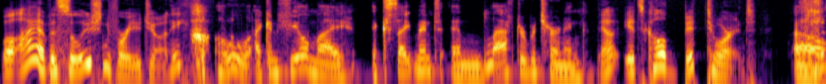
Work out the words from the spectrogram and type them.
Well, I have a solution for you, Johnny. Oh, I can feel my excitement and laughter returning. Now, it's called BitTorrent. Oh,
